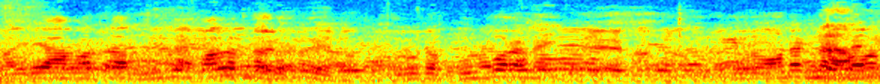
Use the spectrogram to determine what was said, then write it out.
বাইরে আমার তার নিজের পালেন না দেখবে গরুটা ফুল পরে নাই। গরু অনেক না আমার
